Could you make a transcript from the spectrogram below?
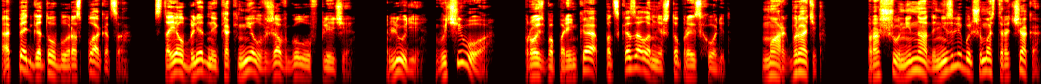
Опять готов был расплакаться. Стоял бледный, как мел, вжав голову в плечи. «Люди, вы чего?» Просьба паренька подсказала мне, что происходит. «Марк, братик, прошу, не надо, не зли больше мастера Чака.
